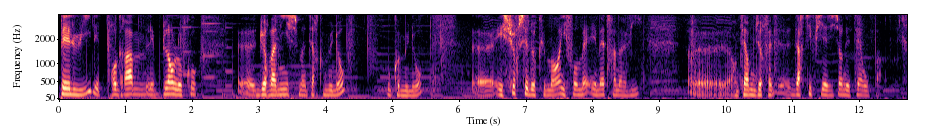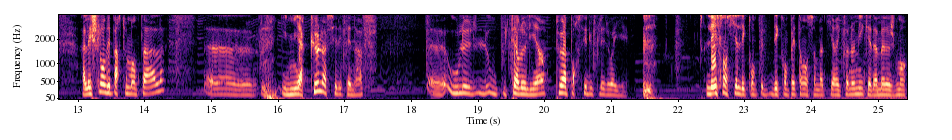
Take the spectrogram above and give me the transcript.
PLUI, les programmes, les plans locaux euh, d'urbanisme intercommunaux ou communaux. Euh, et sur ces documents, il faut émettre un avis euh, en termes d'artificialisation des terres ou pas. À l'échelon départemental, il n'y a que la CDPNAF euh, où, le, Terre de Liens peut apporter du plaidoyer. L'essentiel des, compétences en matière économique et d'aménagement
